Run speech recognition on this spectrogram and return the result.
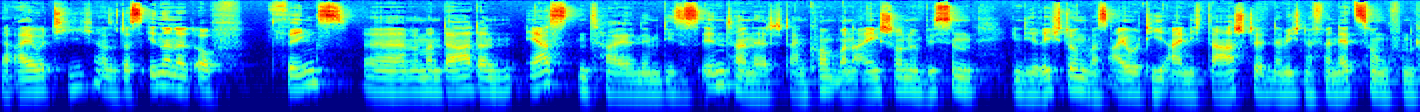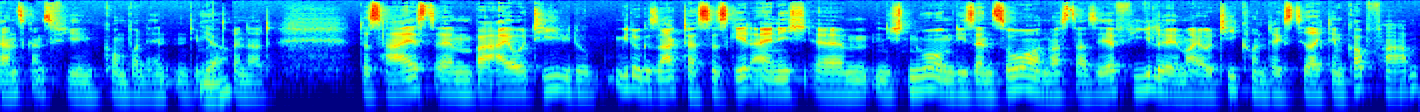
Ja, IoT, also das Internet of Things, äh, wenn man da dann den ersten Teil nimmt, dieses Internet, dann kommt man eigentlich schon ein bisschen in die Richtung, was IoT eigentlich darstellt, nämlich eine Vernetzung von ganz, ganz vielen Komponenten, die man ja. drin hat. Das heißt, ähm, bei IoT, wie du, wie du gesagt hast, es geht eigentlich ähm, nicht nur um die Sensoren, was da sehr viele im IoT-Kontext direkt im Kopf haben,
